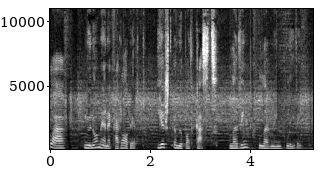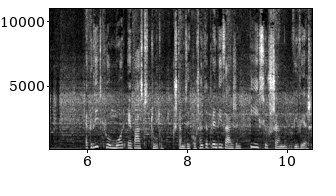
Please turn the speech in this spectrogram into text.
Olá, o meu nome é Ana Carla Alberto e este é o meu podcast Loving, Learning, Living. Acredito que o amor é base de tudo, que estamos em constante aprendizagem e isso eu chamo viver.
